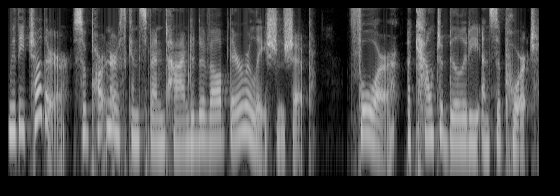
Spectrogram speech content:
with each other so partners can spend time to develop their relationship. Four, accountability and support.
